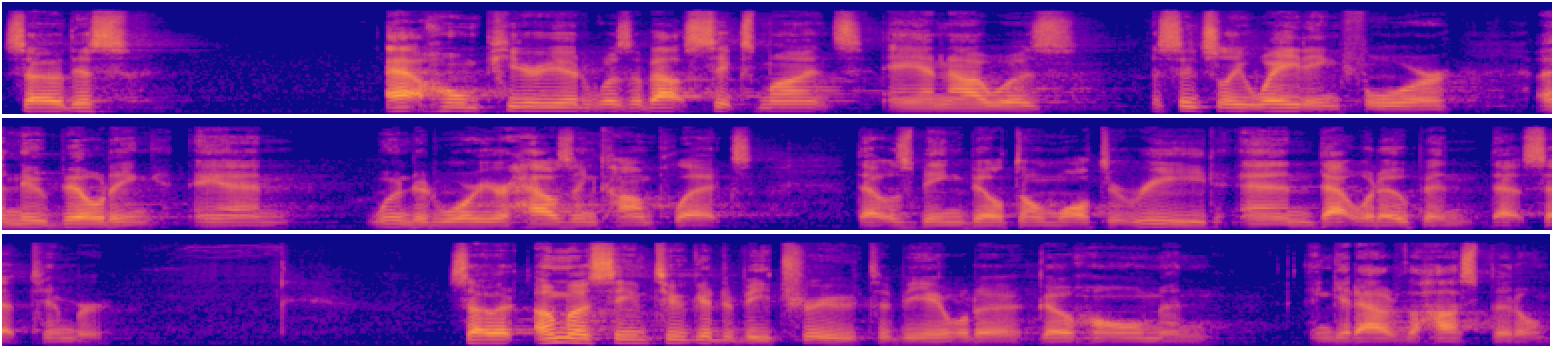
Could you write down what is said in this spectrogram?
So, this at home period was about six months, and I was essentially waiting for a new building and Wounded Warrior housing complex that was being built on Walter Reed, and that would open that September. So it almost seemed too good to be true to be able to go home and, and get out of the hospital.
